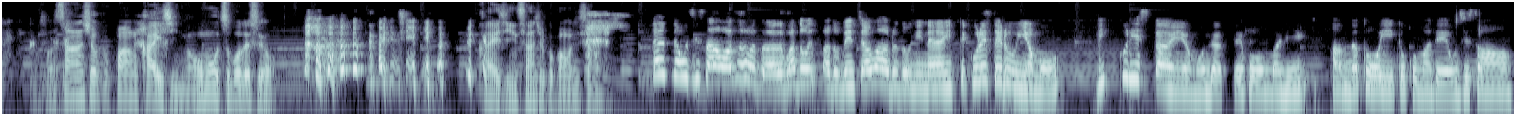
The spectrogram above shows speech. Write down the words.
三色パン怪人の思うツボですよ。怪人や。怪人三色パンおじさん。だっておじさんわざわざアドベンチャーワールドにね、行ってくれてるんやもん。びっくりしたんやもん。だってほんまに。あんな遠いとこまでおじさん。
